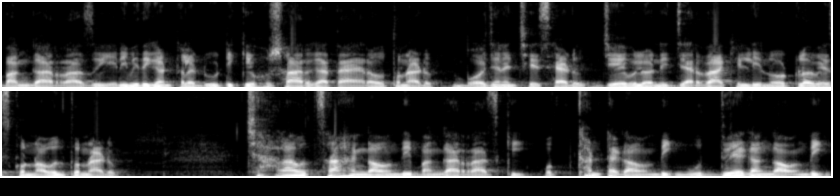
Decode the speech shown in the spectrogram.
బంగారాజు ఎనిమిది గంటల డ్యూటీకి హుషారుగా తయారవుతున్నాడు. భోజనం చేశాడు. జేబులోని జరదాకిళ్ళి నోట్లో వేసుకుని నవ్వులుతున్నాడు. చాలా ఉత్సాహంగా ఉంది బంగారాజుకి ఉత్కంఠగా ఉంది. ఉద్వేగంగా ఉంది.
